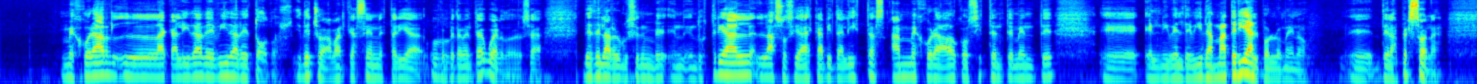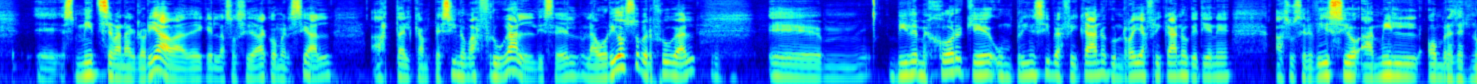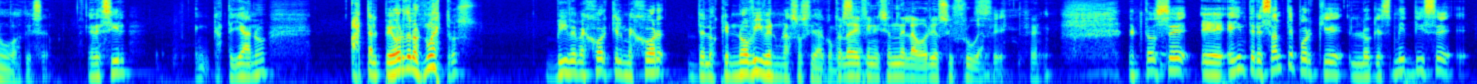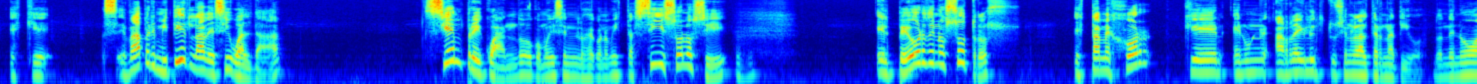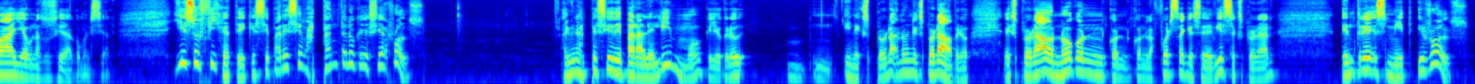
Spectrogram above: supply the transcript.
mejorar la calidad de vida de todos. Y de hecho, Amartya Sen estaría completamente de acuerdo. O sea, desde la revolución industrial, las sociedades capitalistas han mejorado consistentemente eh, el nivel de vida material, por lo menos, eh, de las personas. Smith se vanagloriaba de que en la sociedad comercial, hasta el campesino más frugal, dice él, laborioso pero frugal, eh, vive mejor que un príncipe africano, que un rey africano que tiene a su servicio a mil hombres desnudos, dice. Es decir, en castellano, hasta el peor de los nuestros vive mejor que el mejor de los que no viven en una sociedad Esto es comercial. la definición de laborioso y frugal. Sí. Sí. Entonces, eh, es interesante porque lo que Smith dice es que se va a permitir la desigualdad siempre y cuando, como dicen los economistas, sí y solo sí, el peor de nosotros está mejor que en, un arreglo institucional alternativo, donde no haya una sociedad comercial. Y eso, fíjate, que se parece bastante a lo que decía Rawls. Hay una especie de paralelismo que yo creo mm, inexplorado, no inexplorado, pero explorado no con, con- con la fuerza que se debiese explorar, entre Smith y Rawls.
